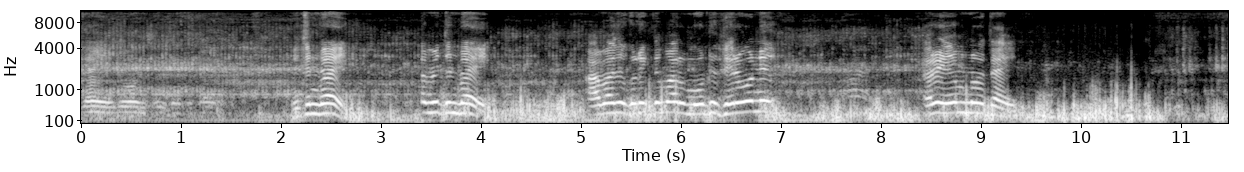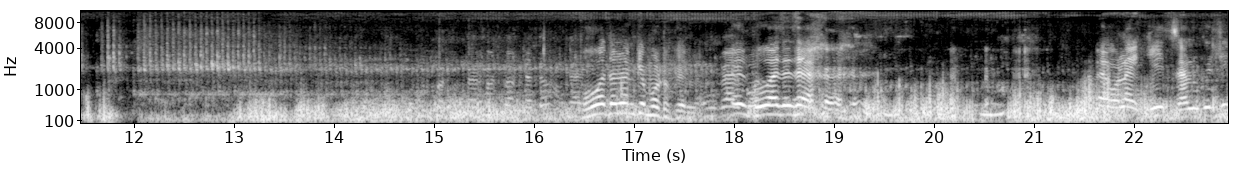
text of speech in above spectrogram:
જાય છે મિથુનભાઈ મિથુનભાઈ. આ બાજુ ઘડીક તમારું મોઢું ફેરવો ને. અરે એમ ન થાય. ભૂવા દાદા કે મોટું ફેરવે? એ ભુવા દાદા. ઓલા ગીત ચાલુ કરી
